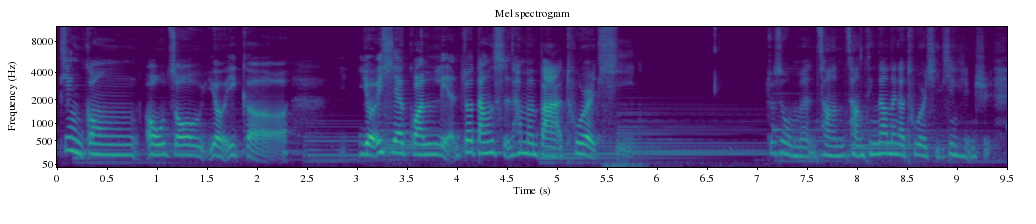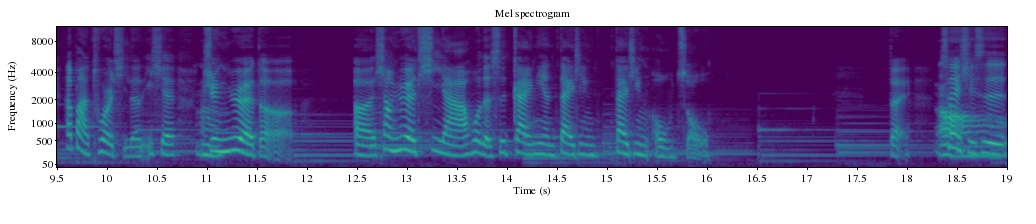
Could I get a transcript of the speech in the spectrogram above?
进攻欧洲有一个。有一些关联，就当时他们把土耳其，就是我们常常听到那个土耳其进行曲，他把土耳其的一些军乐的，嗯、呃，像乐器啊，或者是概念带进带进欧洲。对，所以其实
